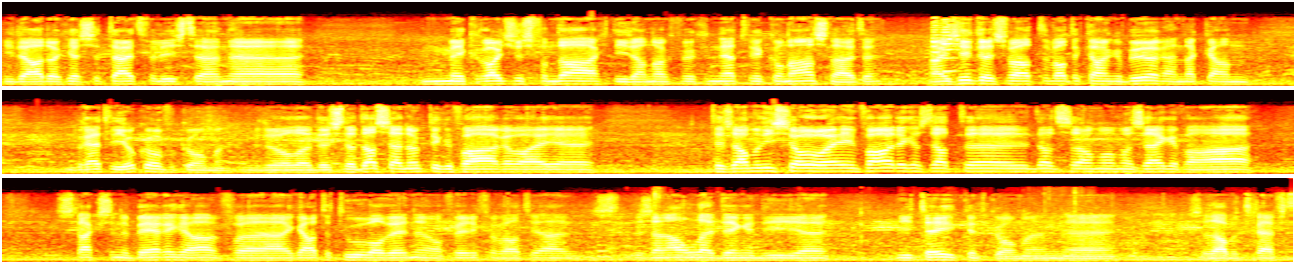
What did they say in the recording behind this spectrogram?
die daardoor gisteren tijd verliest en Mick Rogers vandaag, die dan nog net weer kon aansluiten. Maar je ziet dus wat, wat er kan gebeuren en dat kan Bradley ook overkomen. Ik bedoel, dus dat, dat zijn ook de gevaren waar je... Het is allemaal niet zo eenvoudig als dat, uh, dat ze allemaal maar zeggen van... Ah, straks in de bergen of uh, hij gaat de Tour wel winnen of weet ik veel wat. Ja, dus, er zijn allerlei dingen die, uh, die je tegen kunt komen. En dus wat dat betreft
